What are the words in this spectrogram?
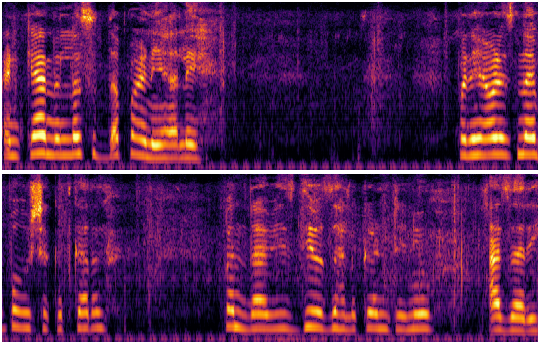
आणि कॅनलला सुद्धा पाणी आले पण यावेळेस नाही पाहू शकत कारण पंधरा वीस दिवस झालं कंटिन्यू आजारी.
